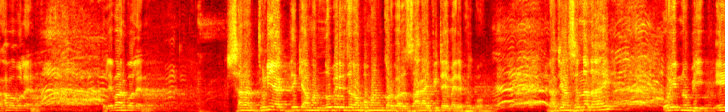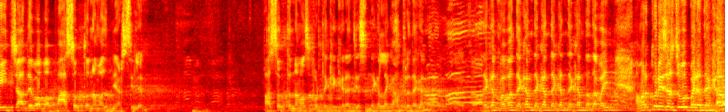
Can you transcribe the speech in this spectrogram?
মারহাবা বলেন এবার বলেন, সারা দুনিয়া একদিকে আমার নবীর যারা অপমান করবার জাগায় পিটাই মেরে ফেলব। রাজি আছেন না নাই? ওই নবী এই চাঁদে বাবা পাঁচ অক্ত নামাজ নিয়ে আসছিলেন। পাঁচ অক্ত নামাজ পড়তে কে কে রাজি আছেন? দেখেন লাগে হাতরে দেখান। দেখান বাবা, দেখান দেখান দেখান দেখান, দাদা ভাই, আমার করিজার যুবক ভাইরা দেখাও।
